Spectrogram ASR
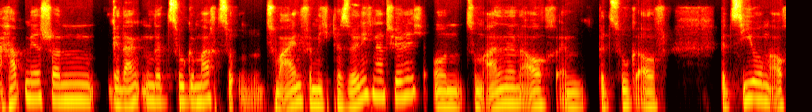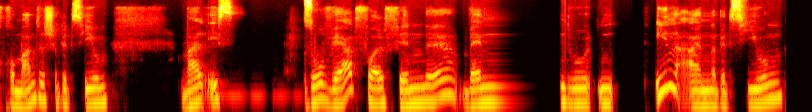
habe mir schon Gedanken dazu gemacht. zum einen für mich persönlich natürlich und zum anderen auch in Bezug auf Beziehungen, auch romantische Beziehungen, weil ich es so wertvoll finde, wenn du in einer Beziehung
